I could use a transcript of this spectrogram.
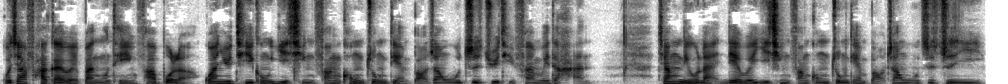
国家发改委办公厅发布了关于提供疫情防控重点保障物资具体范围的函，将牛奶列为疫情防控重点保障物资之一。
